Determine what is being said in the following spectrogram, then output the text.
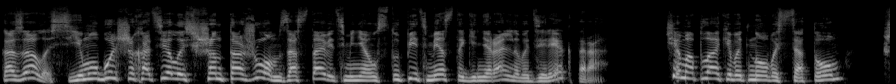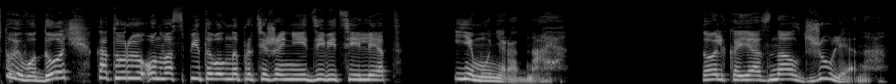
Казалось, ему больше хотелось шантажом заставить меня уступить место генерального директора, чем оплакивать новость о том, что его дочь, которую он воспитывал на протяжении девяти лет, ему не родная. Только я знал Джулиана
